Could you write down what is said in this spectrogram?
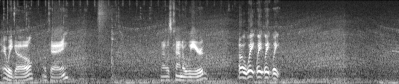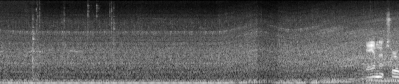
There we go. Okay. That was kind of weird. Oh, wait, wait, wait, wait. Sure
